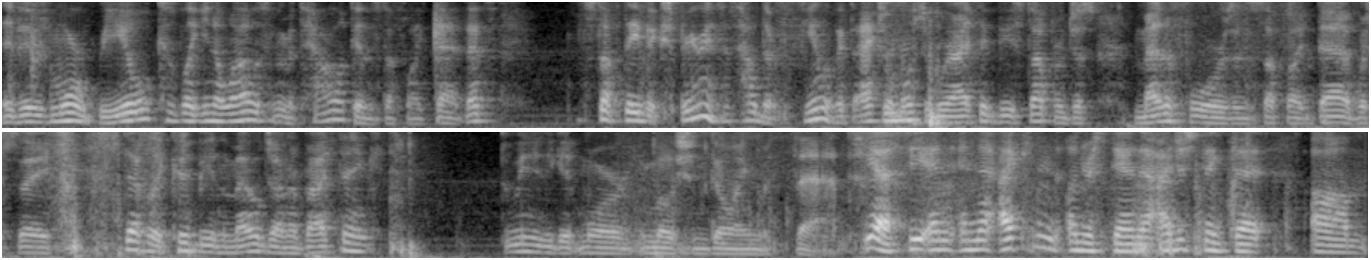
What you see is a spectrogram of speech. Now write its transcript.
if it was more real, because like you know when I listen to Metallica and stuff like that, that's stuff they've experienced. That's how they're feeling. It's actual emotion. Where I think these stuff are just metaphors and stuff like that, which they definitely could be in the metal genre. But I think we need to get more emotion going with that. Yeah, see, and, and I can understand that. I just think that, um,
